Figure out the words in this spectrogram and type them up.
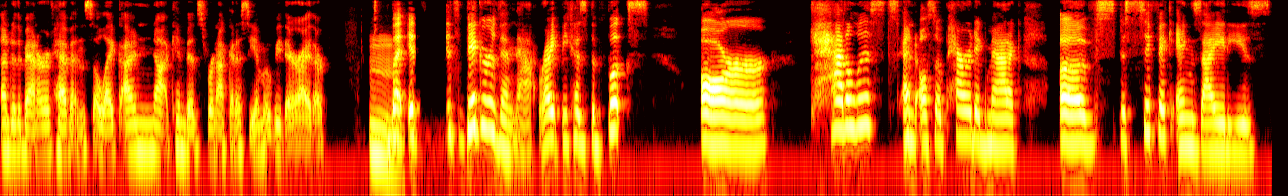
Under the Banner of Heaven. So like I'm not convinced we're not going to see a movie there either Mm. but it's it's bigger than that right because the books are catalysts and also paradigmatic of specific anxieties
